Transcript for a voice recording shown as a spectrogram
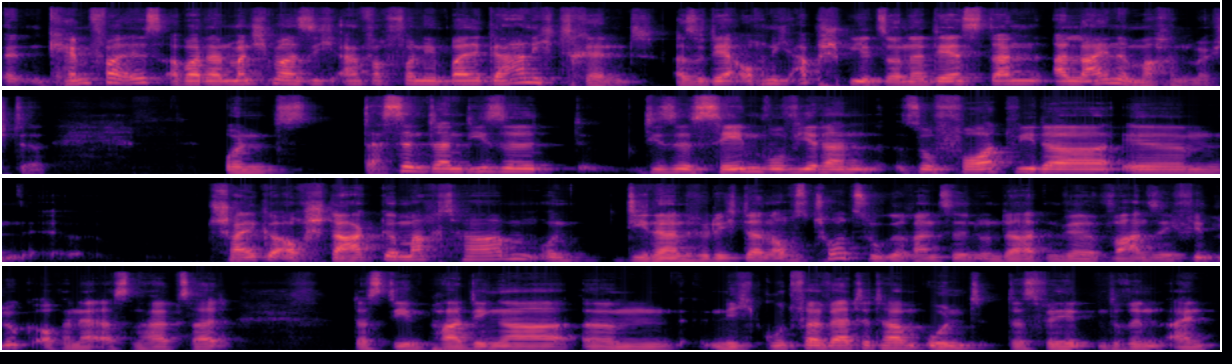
ein Kämpfer ist, aber dann manchmal sich einfach von dem Ball gar nicht trennt. Also der auch nicht abspielt, sondern der es dann alleine machen möchte. Und das sind dann diese, diese Szenen, wo wir dann sofort wieder ähm, Schalke auch stark gemacht haben und die natürlich dann aufs Tor zugerannt sind. Und da hatten wir wahnsinnig viel Glück auch in der ersten Halbzeit, dass die ein paar Dinger ähm, nicht gut verwertet haben und dass wir hinten drin einen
